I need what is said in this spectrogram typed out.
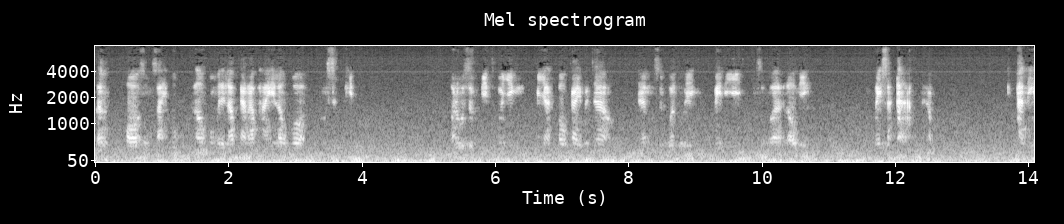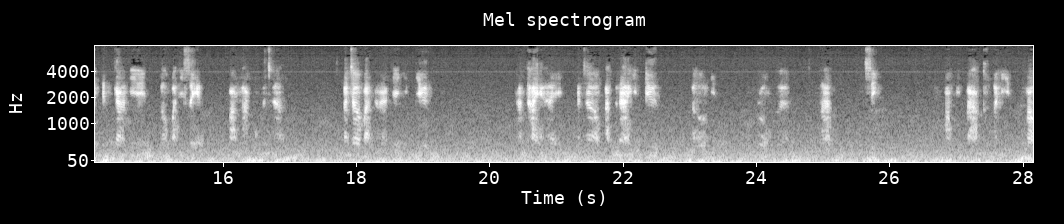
แล้วพอสงสัยปุ๊บเราก็ไม่ได้รับการอภัยเราก็รู้สึกผิดพอรู้สึกผิดก็ยิ่ง ไม่อยากเข้าใกล้พระเจ้านะรู้สึกว่าตัวเองไม่ดีรู้สึกว่าเราเองไม่สะอาดนะครับ อันนี้เป็นการที่เราปฏิเสธความรักของพระเจ้า พระเจ้าปรารถนาที่หยิบยื่นการไถ่ให้พระเจ้าปรารถนาหยิบยื่นพระโลหิตของพระองค์เพื่อล้างสิ่งความผิดบาปทุกข์อีของเรา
